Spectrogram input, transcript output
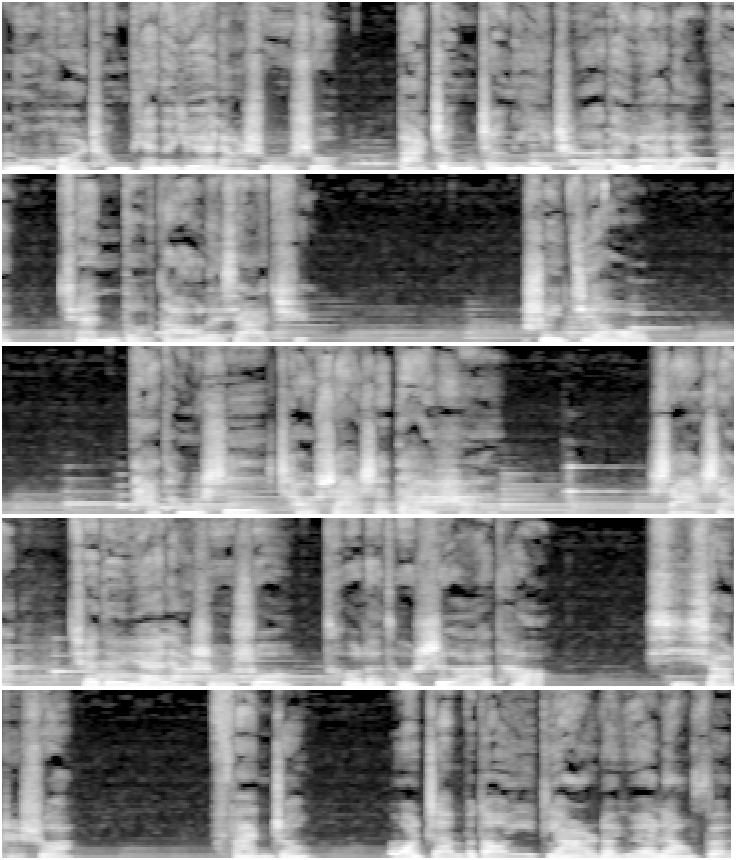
怒火冲天的月亮叔叔把整整一车的月亮粉全都倒了下去。睡觉。他同时朝莎莎大喊，莎莎却对月亮叔叔吐了吐舌头，嬉笑着说：“反正我沾不到一点儿的月亮粉，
